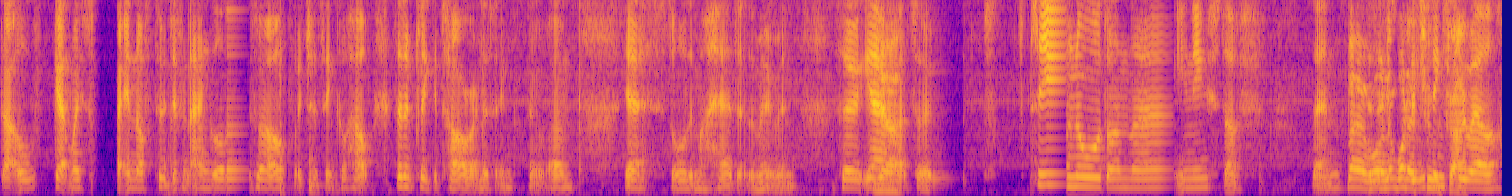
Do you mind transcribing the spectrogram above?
that'll get my sweating off to a different angle as well, which I think will help. Because I don't play guitar or anything, so um, yeah, it's just all in my head at the moment. So yeah, Yeah. that's a so you gnawed on the your new stuff, then? Well, one- it- one or two tracks. you will?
